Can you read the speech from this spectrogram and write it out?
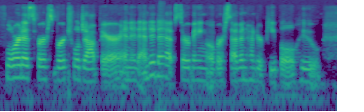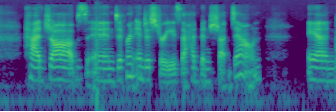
Florida's first virtual job fair, and it ended up serving over 700 people who had jobs in different industries that had been shut down. And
